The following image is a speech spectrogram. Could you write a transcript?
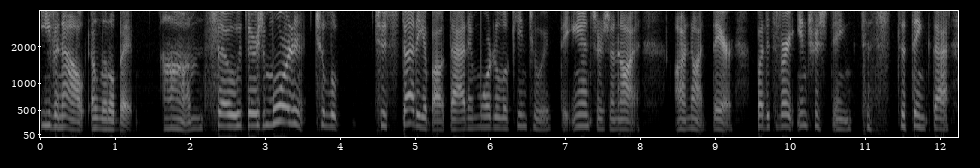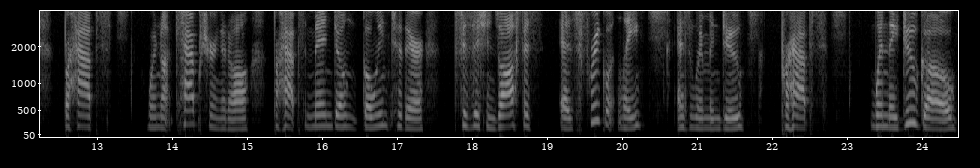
even out a little bit. Um, so there's more to, to look to study about that and more to look into it. The answers are not are not there, but it's very interesting to to think that perhaps we're not capturing it all. Perhaps men don't go into their physician's office as frequently as women do. Perhaps when they do go,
